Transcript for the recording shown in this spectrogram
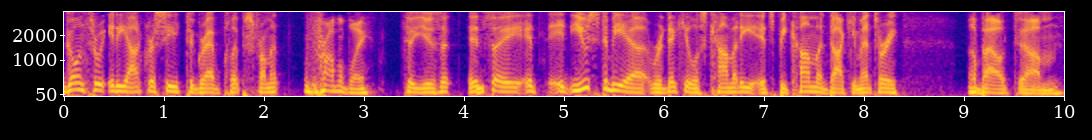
going through idiocracy to grab clips from it? Probably. To use it. It's a it it used to be a ridiculous comedy. It's become a documentary about um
